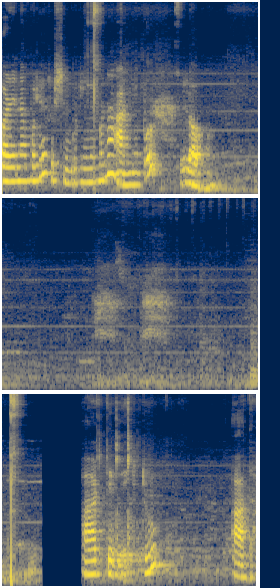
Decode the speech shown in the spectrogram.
করে না বলে রসুন কুচি নেব না, আর নেব লবণ। আর দেবো একটু আদা।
